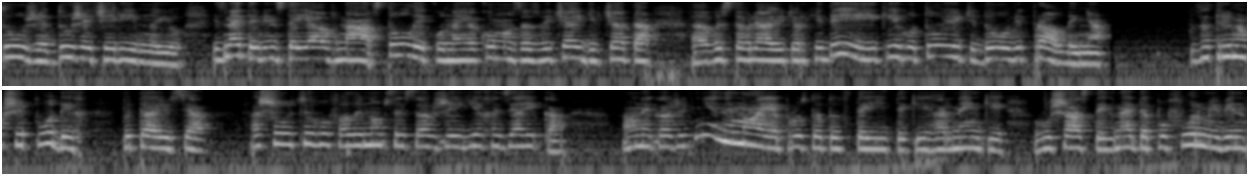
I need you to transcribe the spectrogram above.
дуже-дуже чарівною. І знаєте, він стояв на столику, на якому зазвичай дівчата е, виставляють орхідеї, які готують до відправлення. Затримавши подих, питаюся, а що у цього фаленопсиса вже є хазяйка? А вони кажуть, ні, немає, просто тут стоїть такий гарненький, вушастий. Знаєте, по формі він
